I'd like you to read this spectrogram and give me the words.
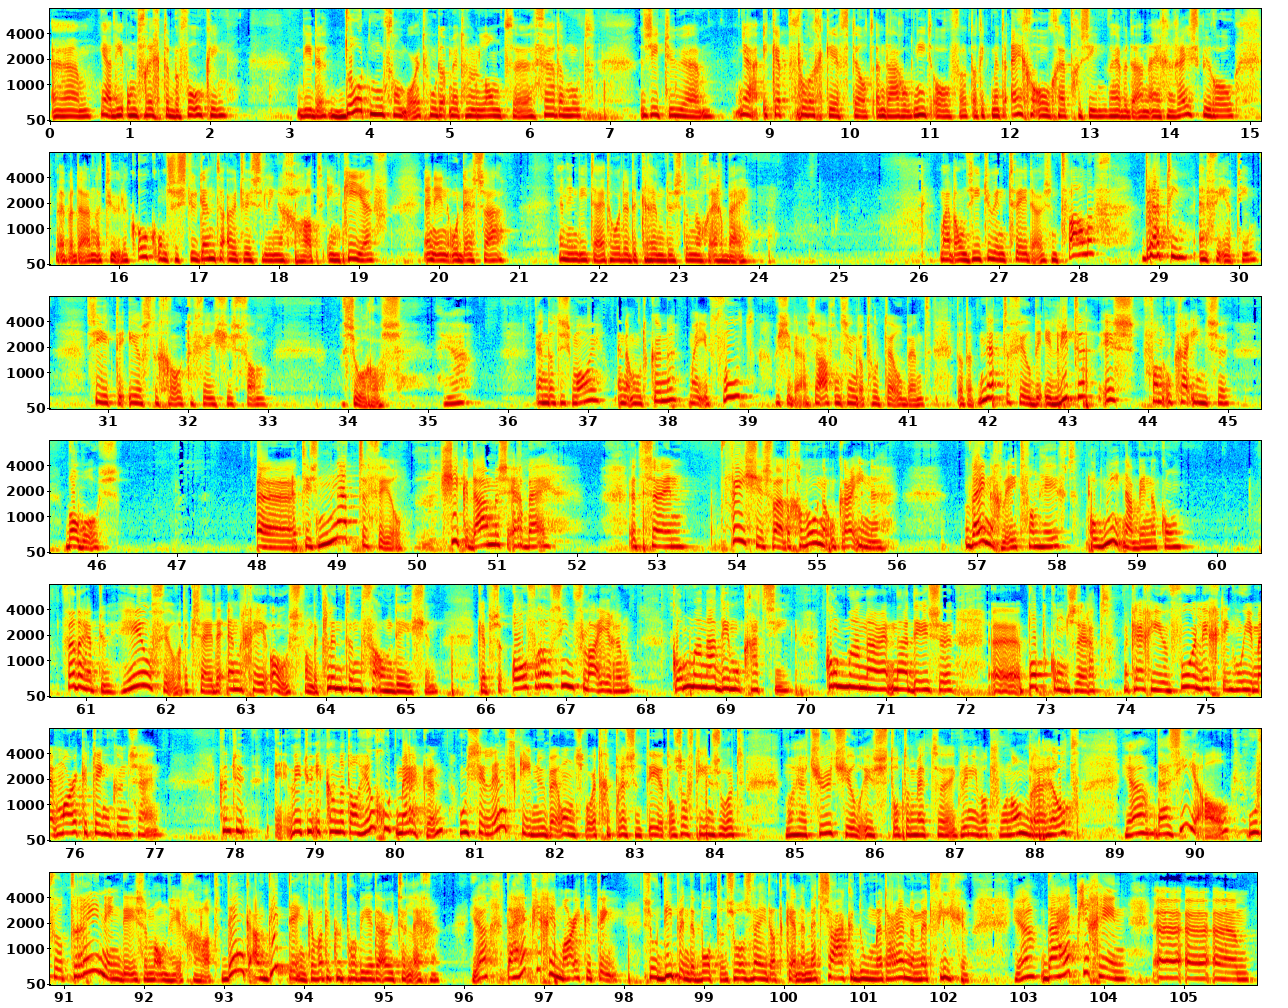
um, ja, die ontwrichte bevolking, die er doodmoe van wordt, hoe dat met hun land uh, verder moet, ziet u. Um, ja, ik heb vorige keer verteld, en daar ook niet over, dat ik met eigen ogen heb gezien. We hebben daar een eigen reisbureau. We hebben daar natuurlijk ook onze studentenuitwisselingen gehad in Kiev en in Odessa. En in die tijd hoorde de Krim dus er nog erbij. Maar dan ziet u in 2012, 13 en 14 zie ik de eerste grote feestjes van Soros. Ja? En dat is mooi en dat moet kunnen. Maar je voelt, als je daar s'avonds in dat hotel bent, dat het net te veel de elite is van Oekraïense bobo's. Uh, het is net te veel chique dames erbij. Het zijn feestjes waar de gewone Oekraïne weinig weet van heeft, ook niet naar binnen kon. Verder hebt u heel veel, wat ik zei, de NGO's van de Clinton Foundation. Ik heb ze overal zien flyeren. Kom maar naar democratie. Kom maar naar, naar deze uh, popconcert. Dan krijg je een voorlichting hoe je met marketing kunt zijn. Kunt u, weet u, ik kan het al heel goed merken hoe Zelensky nu bij ons wordt gepresenteerd. Alsof hij een soort, nou ja, Churchill is tot en met, uh, ik weet niet wat voor een andere held. Ja, daar zie je al hoeveel training deze man heeft gehad. Denk aan dit denken wat ik u probeerde uit te leggen. Ja, daar heb je geen marketing. Zo diep in de botten, zoals wij dat kennen. Met zaken doen, met rennen, met vliegen. Ja, daar heb je geen. Uh, uh, um,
